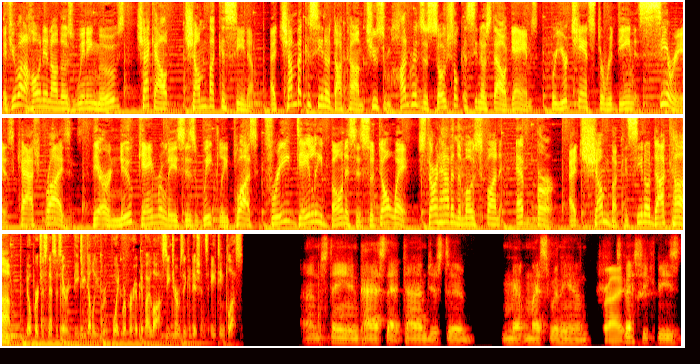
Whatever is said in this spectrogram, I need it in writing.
if you want to hone in on those winning moves, check out Chumba Casino. At chumbacasino.com, choose from hundreds of social casino style games for your chance to redeem serious cash prizes. There are new game releases weekly, plus free daily bonuses. So don't wait. Start having the most fun ever at chumbacasino.com. No purchase necessary. VGW Group. Void were prohibited by law. See terms and conditions. 18 plus. I'm staying past that time just to mess with him, right especially if he's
